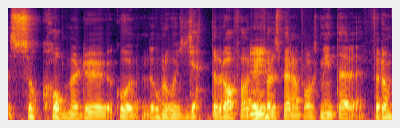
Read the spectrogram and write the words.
så kommer du gå, det kommer gå jättebra för dig Mm. för att folk som inte är det. För de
